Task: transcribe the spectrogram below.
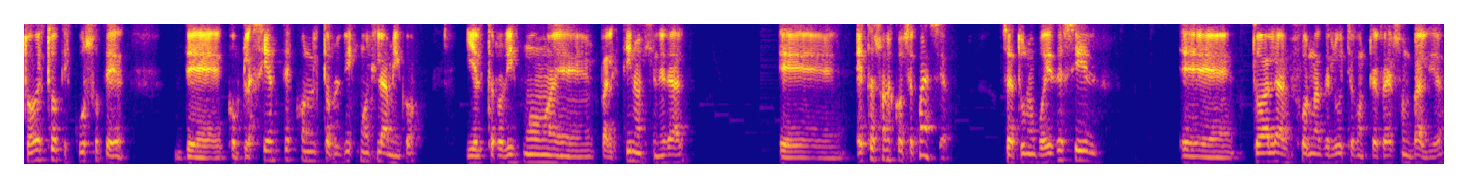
todos estos discursos de, de complacientes con el terrorismo islámico y el terrorismo eh, palestino en general, eh, estas son las consecuencias. O sea, tú no puedes decir eh, todas las formas de lucha contra Israel son válidas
